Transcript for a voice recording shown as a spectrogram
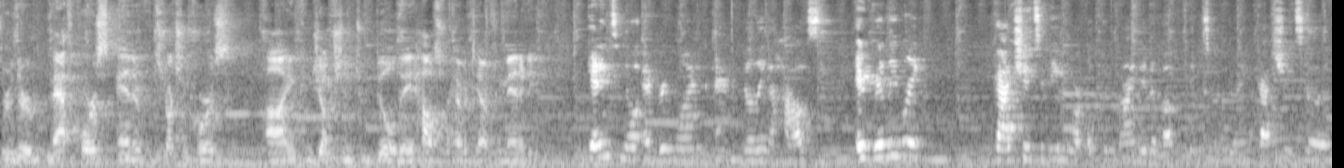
through their math course and their construction course uh, in conjunction to build a house for Habitat for Humanity. Getting to know everyone and building a house, it really like got you to be more open-minded about the things we're doing, got you to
